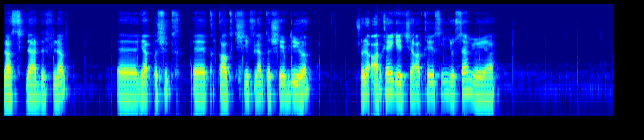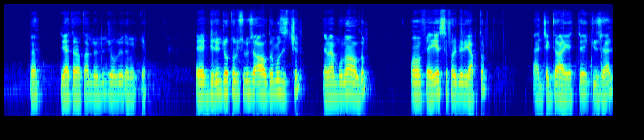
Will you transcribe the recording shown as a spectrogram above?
Lastiklerdir filan. Ee, yaklaşık e, 46 kişiyi filan taşıyabiliyor. Şöyle arkaya geç ya. Arkayasını göstermiyor ya. Heh. Diğer taraftan dönünce oluyor demek ki. Ee, birinci otobüsümüzü aldığımız için hemen bunu aldım. 10F'ye 01 yaptım. Bence gayet de güzel.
